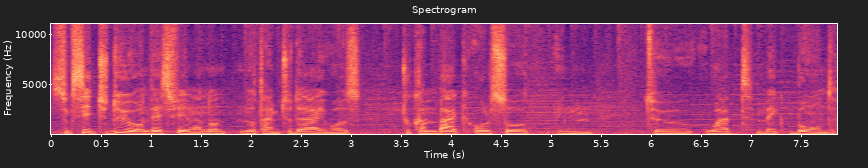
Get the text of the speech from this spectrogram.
succeed to do on this film on no, Time to Die was to come back also in to what make Bond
